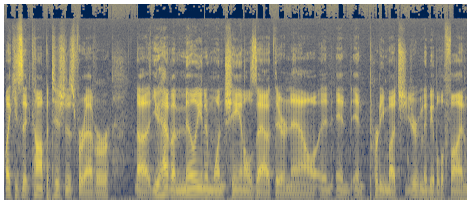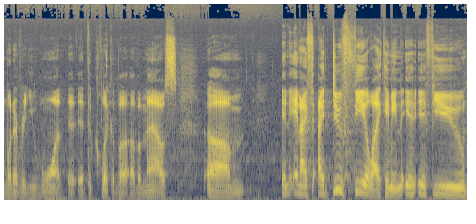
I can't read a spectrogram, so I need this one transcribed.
like you said, competition is forever. Uh, you have a million and one channels out there now, and, and, and pretty much you're going to be able to find whatever you want at, at the click of a, of a mouse. Um, and and I, I do feel like, I mean, if, if you,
